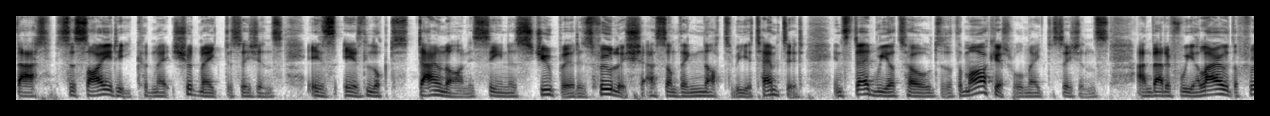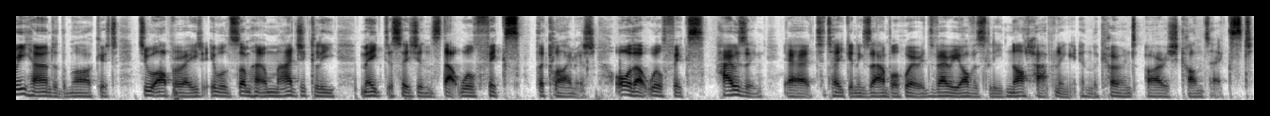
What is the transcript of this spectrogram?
that society could make should make decisions is is looked down on, is seen as stupid, as foolish, as something not to be attempted. Instead, we are told that the market will make decisions, and that if we allow the free hand of the market to operate, it will somehow magically make decisions that will fix the climate or that will fix housing. Uh, to take an example where it's very obviously not happening in the current Irish context.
